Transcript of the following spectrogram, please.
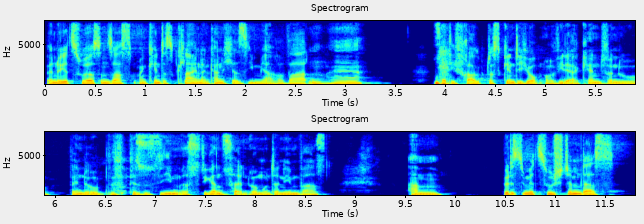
Wenn du jetzt zuhörst und sagst, mein Kind ist klein, dann kann ich ja sieben Jahre warten. Äh, ist halt die Frage, ob das Kind dich überhaupt noch wiedererkennt, wenn du, wenn du bis es sieben ist, die ganze Zeit nur im Unternehmen warst. Ähm, würdest du mir zustimmen, dass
